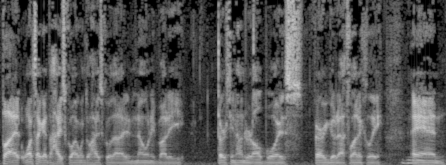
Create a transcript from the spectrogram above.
But once I got to high school, I went to a high school that I didn't know anybody. Thirteen hundred all boys, very good athletically, and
